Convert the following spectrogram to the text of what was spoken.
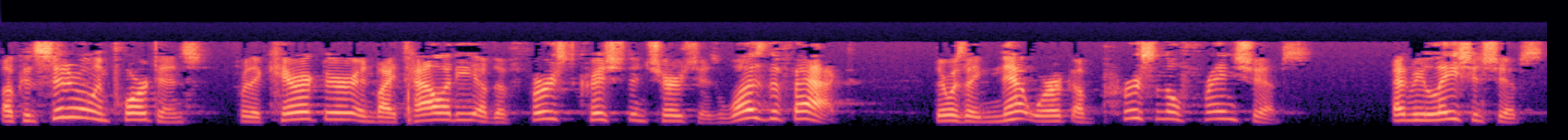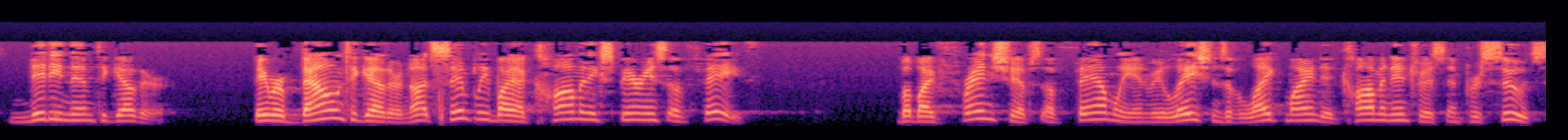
Of considerable importance for the character and vitality of the first Christian churches was the fact there was a network of personal friendships and relationships knitting them together. They were bound together not simply by a common experience of faith, but by friendships of family and relations of like-minded common interests and pursuits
